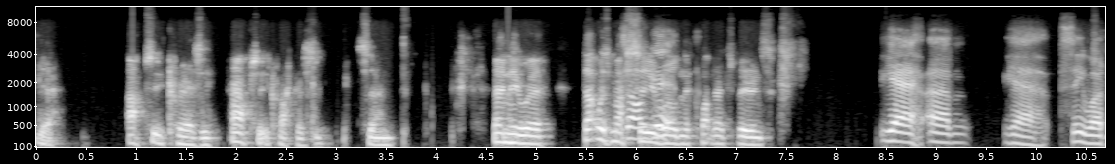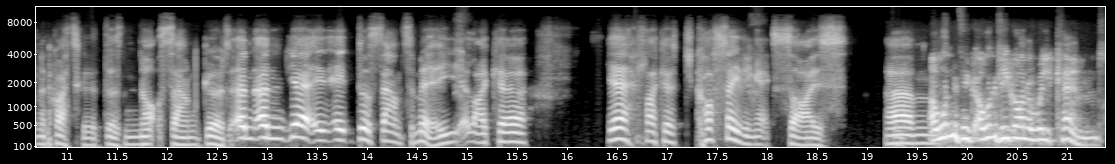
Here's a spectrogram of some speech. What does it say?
yeah, absolutely crazy, absolutely crackers. So anyway, that was my So, SeaWorld yeah. and Aquatic experience. Yeah, um, yeah, SeaWorld and Aquatica does not sound good. And and yeah, it, it does sound to me like a yeah, like a cost saving exercise. Um, I wonder if you, I wonder if you go on a weekend.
